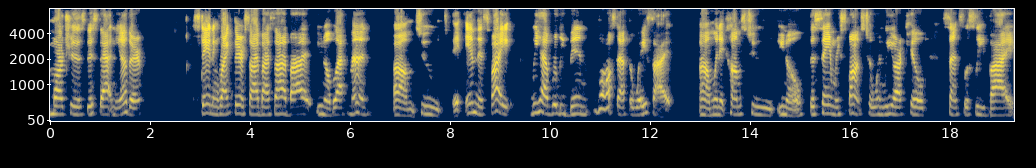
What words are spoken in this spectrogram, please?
marches, this, that, and the other, standing right there side by side by, you know, black men um, to in this fight, we have really been lost at the wayside um, when it comes to you know the same response to when we are killed senselessly by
